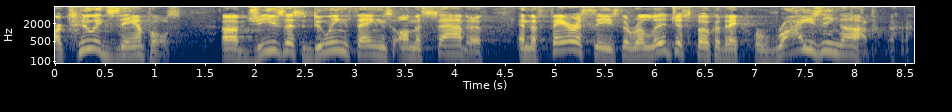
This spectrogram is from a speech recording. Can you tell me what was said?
are two examples of Jesus doing things on the Sabbath and the Pharisees, the religious folk of the day, rising up.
